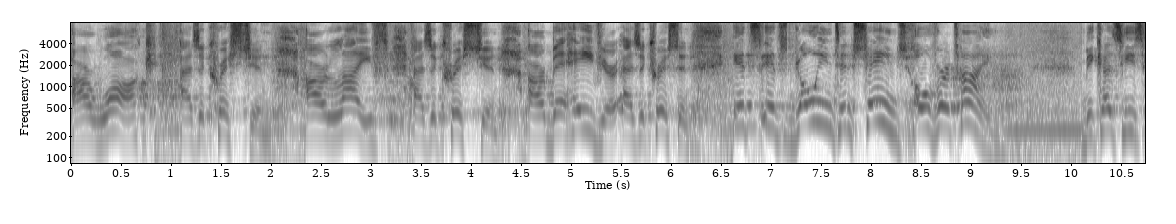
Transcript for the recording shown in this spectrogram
our walk as a Christian, our life as a Christian, our behavior as a Christian. It's, it's going to change over time because He's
